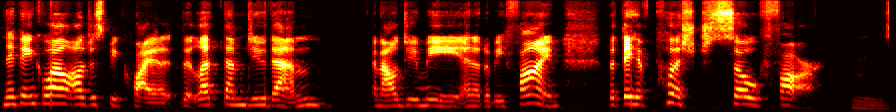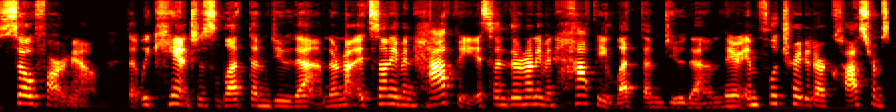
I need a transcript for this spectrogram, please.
they think, well, I'll just be quiet. Let them do them and I'll do me and it'll be fine. But they have pushed so far mm. so far now that we can't just let them do them. They're not. It's not even happy. It's they're not even happy. Let them do them. They're infiltrated our classrooms.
